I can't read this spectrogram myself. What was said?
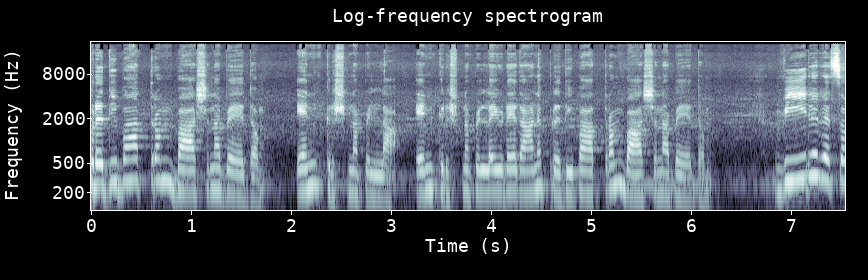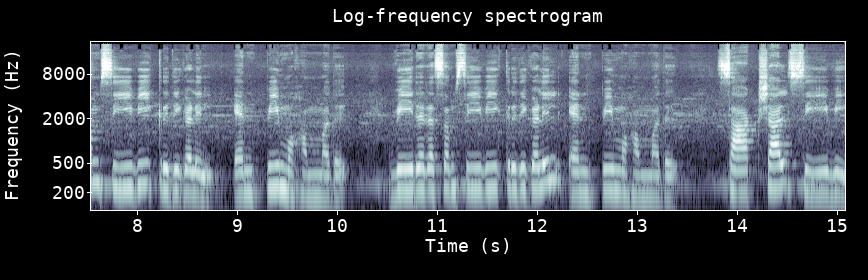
പ്രതിപാത്രം ഭാഷണഭേദം. എൻ കൃഷ്ണപിള്ള. എൻ കൃഷ്ണപിള്ളയുടേതാണ് പ്രതിപാത്രം ഭാഷണഭേദം. വീരരസം സി വി കൃതികളിൽ എൻ പി മുഹമ്മദ്. വീരരസം സി വി കൃതികളിൽ എൻ പി മുഹമ്മദ്. സാക്ഷാൽ C. V.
